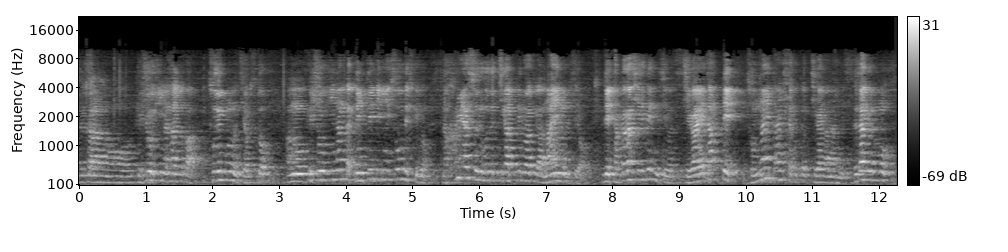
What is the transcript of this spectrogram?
それからあの化粧品屋さんとか、そういうものを違くと、あの化粧品なんか典型的にそうですけど、中身はそれほど違ってるわけがないのですよ。で、たかが知れてるんですよ。違いだって、そんなに大したこと違いがないんです。だけども、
